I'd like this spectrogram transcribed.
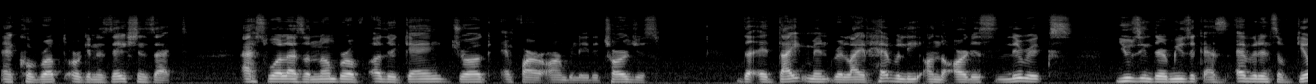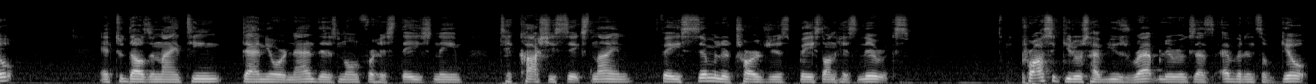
and Corrupt Organizations Act, as well as a number of other gang, drug, and firearm related charges. The indictment relied heavily on the artists' lyrics, using their music as evidence of guilt. In 2019, Daniel Hernandez, known for his stage name Tekashi 69, faced similar charges based on his lyrics. Prosecutors have used rap lyrics as evidence of guilt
